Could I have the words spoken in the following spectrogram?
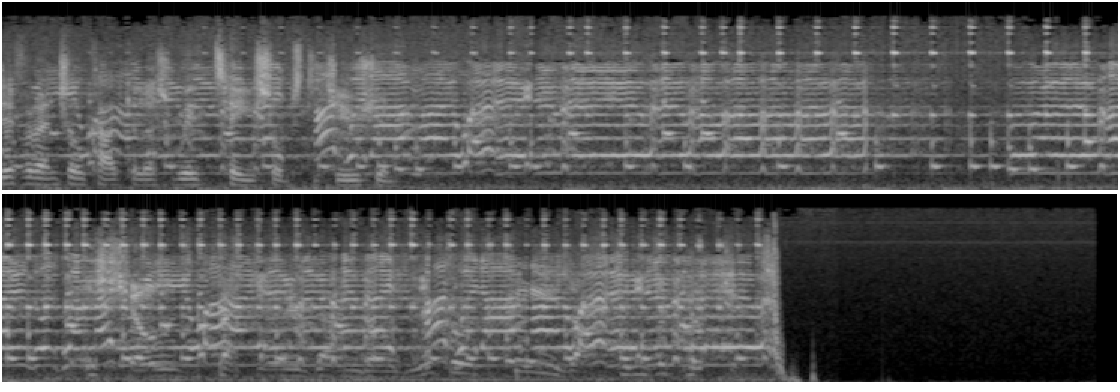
differential calculus with t substitution. Shows little.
